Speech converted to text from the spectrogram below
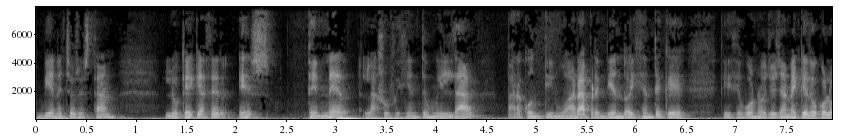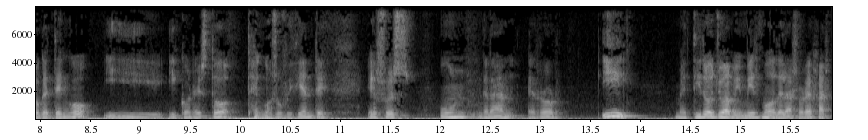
bien hechos están lo que hay que hacer es tener la suficiente humildad para continuar aprendiendo. Hay gente que, dice, bueno, yo ya me quedo con lo que tengo y, y con esto tengo suficiente. Eso es un gran error. Y me tiro yo a mí mismo de las orejas.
